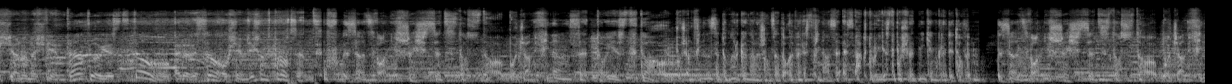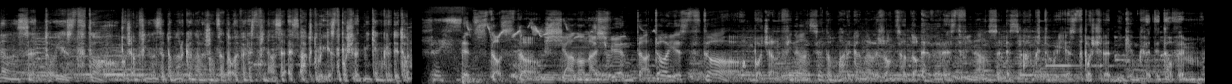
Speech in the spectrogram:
Siano na święta to jest to. RSO 80%. Zadzwoń 600 100 100. Bocian Finanse to jest to. Bocian Finanse to marka należąca do Everest Finanse S.A., który jest pośrednikiem kredytowym. Zadzwoń 600 100 100. Bocian Finanse to jest to. Bocian Finanse to marka należąca do Everest Finanse S.A., który jest pośrednikiem kredytowym. 600 100 100. Siano na święta to jest to. Bocian Finanse to marka należąca do Everest Finanse S.A., który jest pośrednikiem kredytowym.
